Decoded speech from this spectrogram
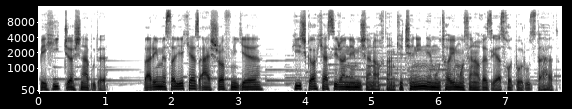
به هیچ جاش نبوده. برای مثال یکی از اشراف میگه هیچگاه کسی را نمیشناختم که چنین نمودهای متناقضی از خود بروز دهد.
